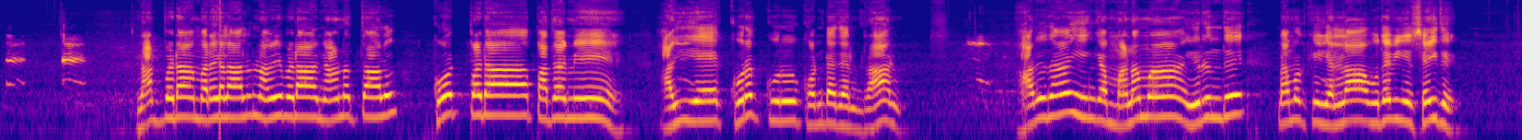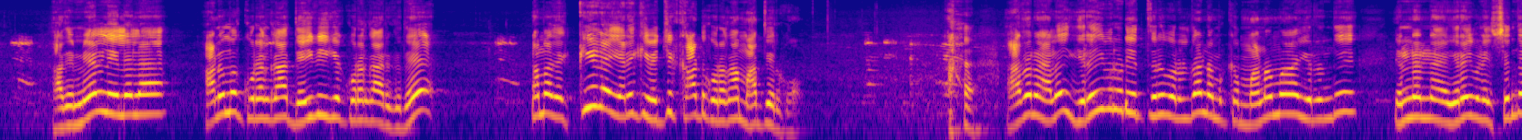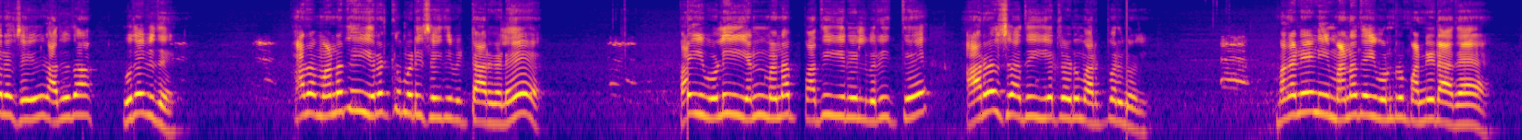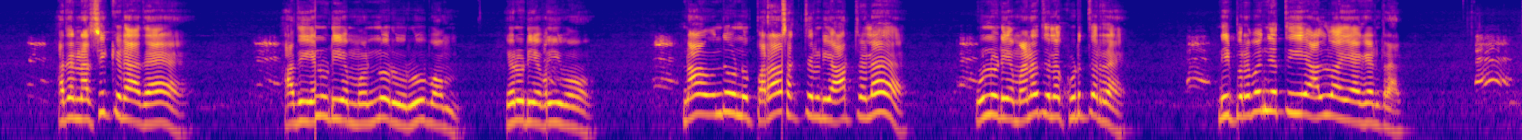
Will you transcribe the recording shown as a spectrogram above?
நாட்படா மறைகளாலும் நவைபடா ஞானத்தாலும் கோட்படா பதமே. ஐய குறக்குரு கொண்டதென்றான். அதுதான் இங்கே மனமாக இருந்து நமக்கு எல்லா உதவியும் செய்து. அது மேல்நிலையில் அனும குரங்கா தெய்வீக குரங்கா இருக்குது. நம்ம அதை கீழே இறக்கி வச்சு காட்டு குரங்கா மாற்றிருக்கோம் அதனால் இறைவனுடைய திருவருள் தான் நமக்கு மனமாக இருந்து என்னென்ன இறைவனை சிந்தனை செய்வது அதுதான் உதவுது. அதை மனதை இறக்கும்படி செய்து விட்டார்களே. பை ஒளி என் மன பதியினில் விரித்து அரசு அது இயற்றிடும் அற்பர்கள் மகனே நீ மனதை ஒன்றும் பண்ணிடாத. அதை நசிக்கிடாத. அது என்னுடைய இன்னொரு ரூபம் என்னுடைய வடிவம். நான் வந்து ஒன்று பராசக்தியினுடைய ஆற்றலை உன்னுடைய மனதில் கொடுத்துட்றேன் நீ பிரபஞ்சத்தையே ஆழ்வாயாகின்றார்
